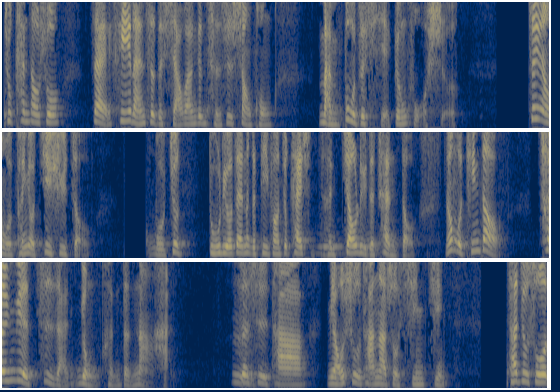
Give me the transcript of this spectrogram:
就看到说，在黑蓝色的峡湾跟城市上空。满布着血跟火蛇，虽然我朋友继续走，我就独留在那个地方，就开始很焦虑的颤抖。然后我听到穿越自然永恒的呐喊，这是他描述他那时候心境。他就说，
